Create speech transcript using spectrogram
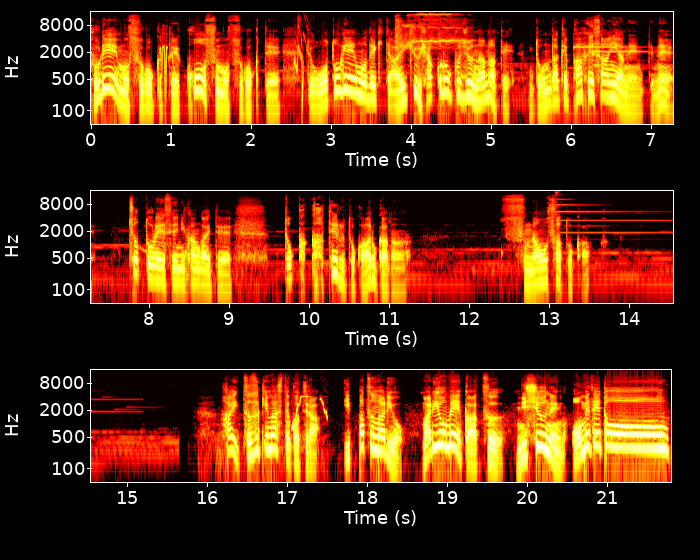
プレイもすごくて、コースもすごくて、で、音ゲーもできて IQ167 って、どんだけパフェさんやねんってね、ちょっと冷静に考えて、どっか勝てるとかあるかな素直さとか？はい、続きましてこちら。一発マリオ、マリオメーカー2、2周年おめでとう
